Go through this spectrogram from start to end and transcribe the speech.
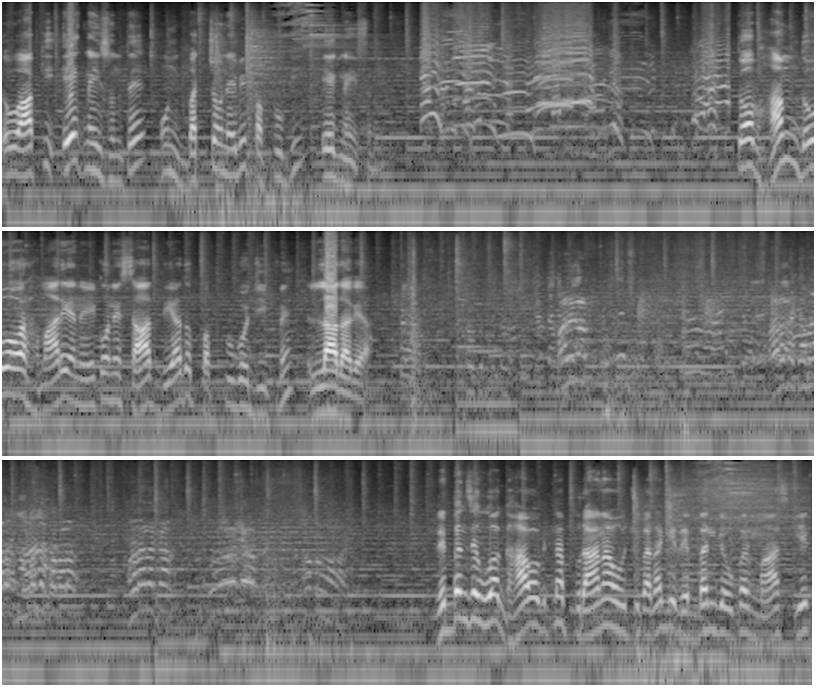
तो वो आपकी एक नहीं सुनते, उन बच्चों ने भी पप्पू की एक नहीं सुनी। तो अब हम दो और हमारे अनेकों ने साथ दिया तो पप्पू को जीप में लादा गया। रिबन से हुआ घाव अब इतना पुराना हो चुका था कि रिबन के ऊपर मांस की एक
